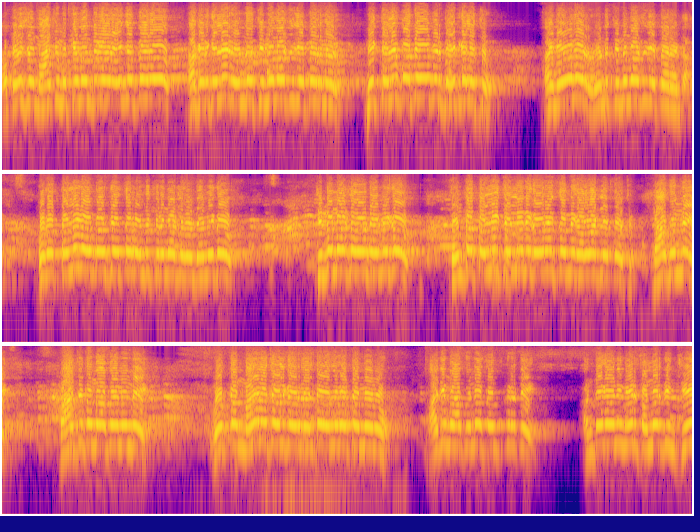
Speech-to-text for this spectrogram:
ఒక్క నిమిషం మాజీ ముఖ్యమంత్రి గారు ఏం చెప్పారు? అక్కడికి వెళ్ళి రెండో చిన్న మాటలు చెప్పారన్నారు. మీకు తెలియపోతే మీరు బయటకు వెళ్ళొచ్చు. ఆయన ఏమన్నారు? రెండు చిన్న మాటలు చెప్పారంట. ఒక తల్లిని అవమానం చేస్తారు రెండు చిన్న మాటలు ఉంటాయి మీకు? చిన్న మాటలు ఉంటాయి మీకు? సొంత తల్లి చెల్లిని గౌరవిస్తాం మీకు అలవాటు లేకపోవచ్చు. మాకుంది. బాధ్యత మా పైన ఉంది. ఒక్క మహిళ జోలికి ఎవరు వెళ్తే వదిలిపెట్టాం మేము. అది మాకున్న సంస్కృతి. అంతేగాని మీరు సమర్థించి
